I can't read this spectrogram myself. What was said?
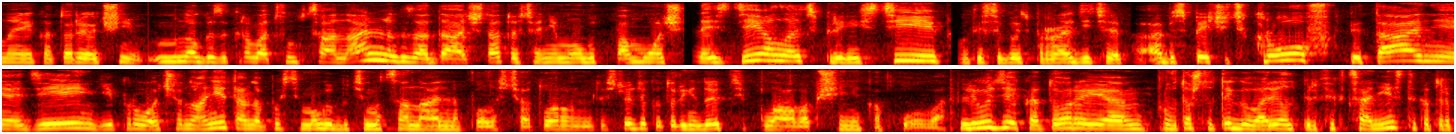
данные, которые очень много закрывают функциональных задач, да, то есть они могут помочь сделать, принести, вот если говорить про родителей, обеспечить кров, питание, деньги и прочее, но они там, допустим, могут быть эмоционально полностью оторванными, то есть люди, которые не дают тепла вообще никакого. Люди, которые, вот то, что ты говорил, перфекционисты, которые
